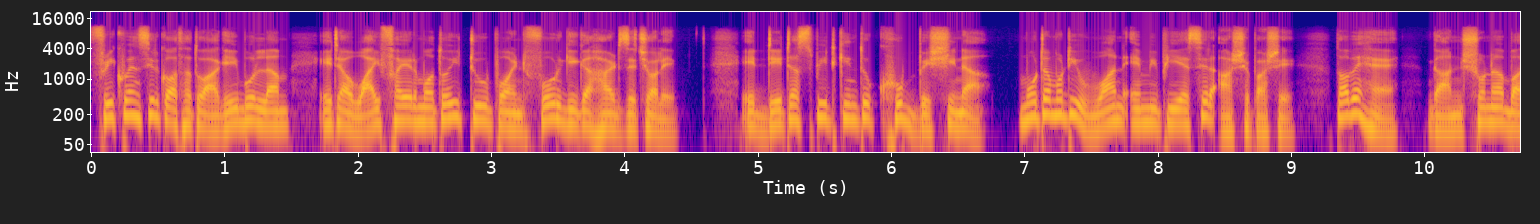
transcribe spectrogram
ফ্রিকোয়েন্সির কথা তো আগেই বললাম, এটা ওয়াইফাইয়ের মতোই টু পয়েন্ট ফোর গিগাহার্টসে চলে। এর ডেটা স্পিড কিন্তু খুব বেশি না, মোটামুটি ওয়ান এমবিপিএসের আশেপাশে। তবে হ্যাঁ গান শোনা বা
